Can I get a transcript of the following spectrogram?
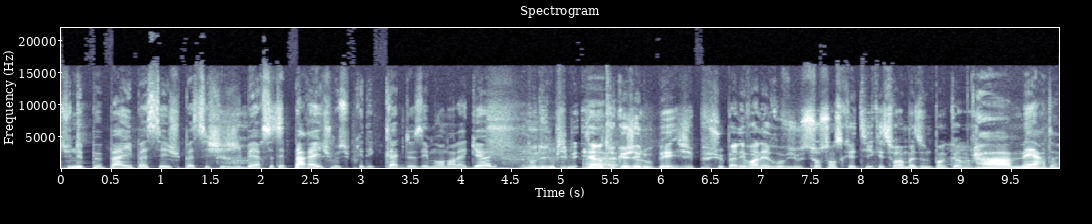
tu ne peux pas y passer. Je suis passée chez Gibert, c'était pareil. Je me suis pris des claques de Zemmour dans la gueule. Nom d'une pipe. Il y a un Euh, truc que j'ai loupé. Je suis pas allé voir les reviews sur Sens Critique et sur Amazon.com. Ah merde.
